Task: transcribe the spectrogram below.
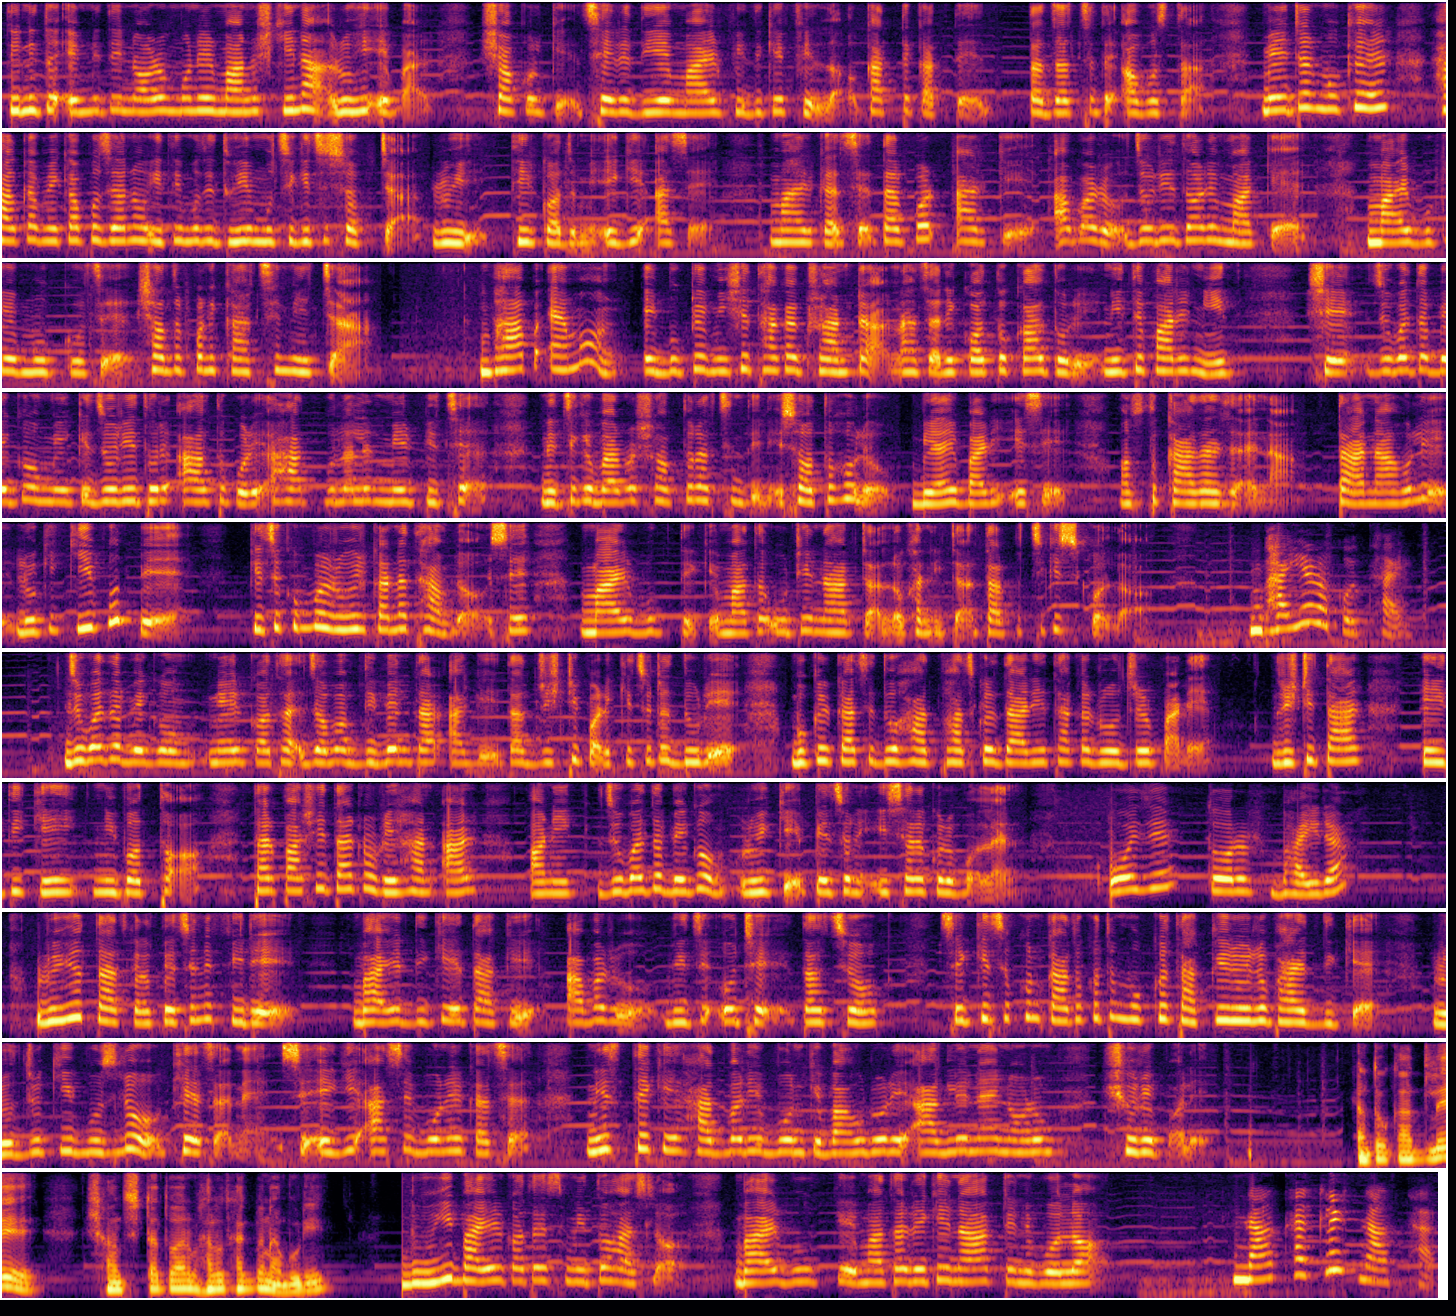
তিনি তো এমনিতেই নরম মনের মানুষ কিনা রুহি এবার। সকলকে ছেড়ে দিয়ে মায়ের দিকে ফিরল। কাঁদতে কাঁদতে তার যাচ্ছে অবস্থা। মেয়েটার মুখের হালকা মেকআপও যেন ইতিমধ্যে ধুয়ে মুছে গেছে সবটা। রুহি ধীর কদমে এগিয়ে আসে মায়ের কাছে। তারপর আর কে? আবারও জড়িয়ে ধরে মাকে। মায়ের বুকে মুখ গুছে সন্তর্পণে কাছে মেয়েটা। ভাব এমন, এই বুকটা মিশে থাকা ঘ্রাণটা না জানি কতকাল ধরে নিতে পারেনি। সে জুবাইদা বেগম মেয়েকে জড়িয়ে ধরে আলতো করে হাত বুলালেন মেয়ের পিছে। নিজেকে বারবার শক্ত রাখছেন তিনি। শত হলেও বেয়াই বাড়ি এসে অন্তত কাঁদা যায় না। তা না হলে লোকে কি বলবে? কিছুক্ষণ পর রুহির কান্না থামলো। সে মায়ের বুক থেকে মাথা উঠে নাক টানলো খানিকটা, তারপর চিকিৎসা করল, ভাইয়ারা কোথায়? জুবাইদা বেগম মেয়ের কথায় জবাব দিবেন তার আগে। তার দৃষ্টি পড়ে কিছুটা দূরে বুকের কাছে দু হাত ভাঁজ করে দাঁড়িয়ে থাকা রোদ্রের পারে দৃষ্টি তার এই দিকেই নিবদ্ধ। তার পাশে দাঁড়ানো রেহান আর অনেক। জুবাইদা বেগম রুইকে পেছনে ইশারা করে বলেন ওই যে তোর ভাইরা? রুহিও তৎকাল পেছনে ফিরে ভাইয়ের দিকে তাকে আবারও ভিজে ওঠে তার চোখ। সে কিছুক্ষণ কাঁদো কাঁদো মুখ করে তাকিয়ে রইল ভাইয়ের দিকে। রুদ্র কি বুঝলো খেয়ে জানে? সে এগিয়ে আসে বোনের কাছে। নিচ থেকে হাত বাড়িয়ে বোনকে বাহু ডোরে আগলে নেয় নরম সুরে বলে। এত কাঁদলে সাঁচটা তো আর ভালো থাকবে না বুড়ি। দুই ভাইয়ের কথায় স্মিত হাসলো। ভাইয়ের বুককে মাথা রেখে নাক টেনে বলল না থাকলে না থাক।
